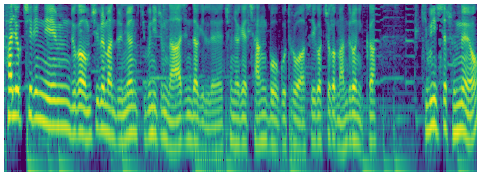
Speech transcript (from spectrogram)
8672님, 누가 음식을 만들면 기분이 좀 나아진다길래 저녁에 장 보고 들어와서 이것저것 만들어니까 기분이 진짜 좋네요.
